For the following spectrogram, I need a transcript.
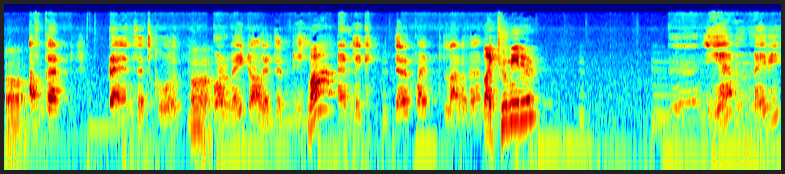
うん。I've got friends at school Hmm. who are way taller than me. What? And like, there are quite a lot of them. Like 2 meter? Mm, yeah, maybe.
